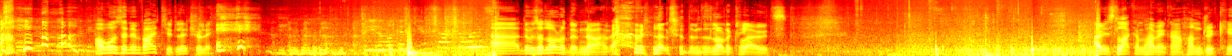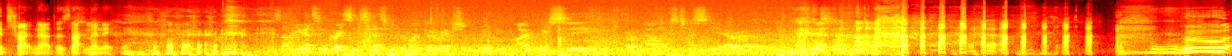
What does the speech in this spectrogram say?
I wasn't invited, literally. Did you look at the gifts afterwards? Uh, there was a lot of them. No, I haven't, I haven't looked at them. There's a lot of clothes. I mean, it's like I'm having a hundred kids right now. There's that many. So you had some great success with the One Direction movie. Might we see from Alex to Sierra at any point? Who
